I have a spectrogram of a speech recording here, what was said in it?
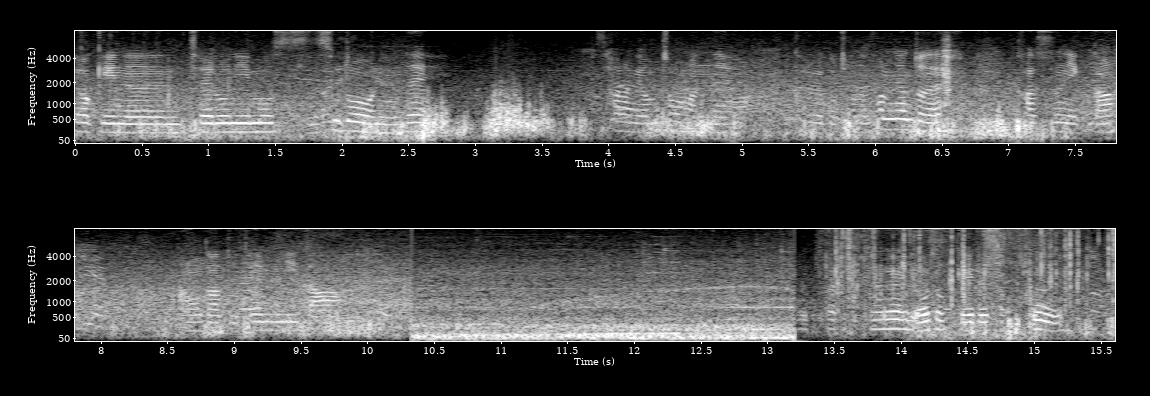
여기는 제로니모스 수도원인데 사람이 엄청 많네요. 그리고 저는 3년 전에 갔으니까 안 가도 됩니다. 저는 6개를 샀고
